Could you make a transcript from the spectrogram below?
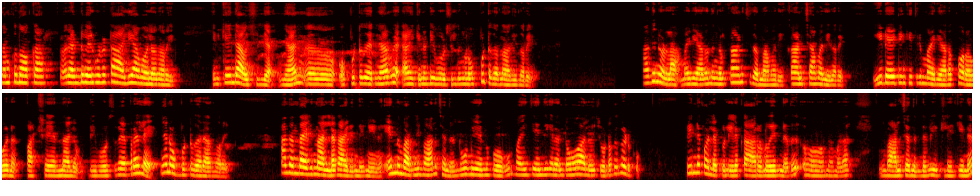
നമുക്ക് നോക്കാം. രണ്ടുപേരും കൂടെ ടാലി ആവുമല്ലോ എന്നറിയും എനിക്കതിന്റെ ആവശ്യമില്ല. ഞാൻ ഒപ്പിട്ട് തരും ഞാൻ അയക്കുന്ന ഡിവോഴ്സിൽ നിങ്ങൾ ഒപ്പിട്ട് തന്നാൽ മതി എന്ന് പറയും. അതിനുള്ള മര്യാദ നിങ്ങൾ കാണിച്ചു തന്നാൽ മതി. കാണിച്ചാൽ മതി എന്ന് പറയും. ഈ ഡേറ്റ് എനിക്ക് ഇത്തിരി മര്യാദ കുറവാണ്. പക്ഷേ എന്നാലും ഡിവോഴ്സ് പേപ്പറല്ലേ ഞാൻ ഒപ്പിട്ട് തരാമെന്ന് പറയും. അതെന്തായാലും നല്ല കാര്യം തന്നെയാണ്. എന്ന് പറഞ്ഞ് ബാലചന്ദ്രൻ റൂമിൽ നിന്ന് പോകും. വൈജയന്തി ഇങ്ങനെ എന്തോ ആലോചിച്ചുകൊണ്ടൊക്കെ കിടക്കും. പിന്നെ കൊല്ലപ്പള്ളിയിലെ കാറാണ് വരുന്നത് നമ്മുടെ ബാലചന്ദ്രന്റെ വീട്ടിലേക്ക് തന്നെ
